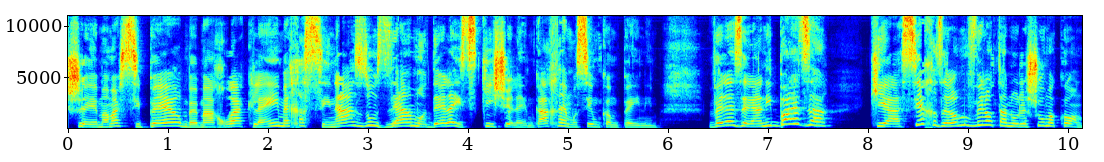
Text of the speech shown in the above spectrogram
שממש סיפר במאחורי הקלעים איך השנאה הזו, זה המודל העסקי שלהם, ככה הם עושים קמפיינים. ולזה אני בזה, כי השיח הזה לא מוביל אותנו לשום מקום.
